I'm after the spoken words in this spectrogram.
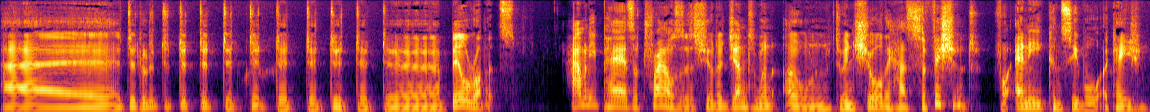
Uh, Bill Roberts. How many pairs of trousers should a gentleman own to ensure they has sufficient for any conceivable occasion?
